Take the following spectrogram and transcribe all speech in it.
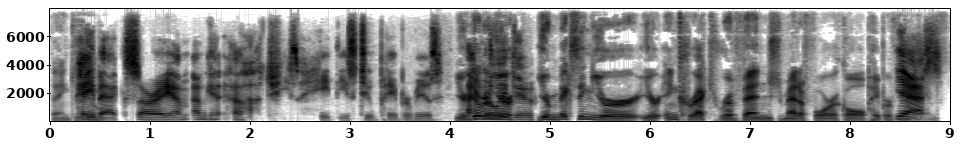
Thank you. Payback. Sorry, I'm. I'm getting. Oh, jeez, I hate these two pay per views. You're I really your, do. you're mixing your your incorrect revenge metaphorical pay per view Yes, names.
